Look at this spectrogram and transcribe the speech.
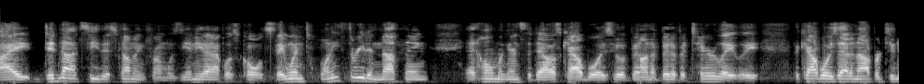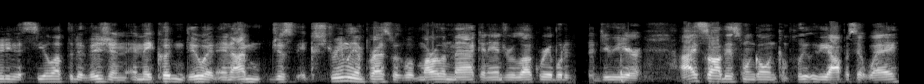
I did not see this coming from was the Indianapolis Colts. They win 23 to nothing at home against the Dallas Cowboys, who have been on a bit of a tear lately. The Cowboys had an opportunity to seal up the division, and they couldn't do it. And I'm just extremely impressed with what Marlon Mack and Andrew Luck were able to do here. I saw this one going completely the opposite way,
